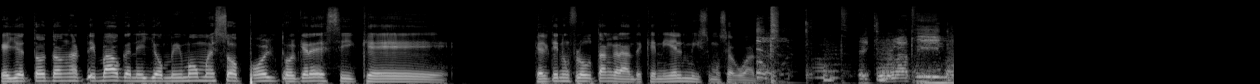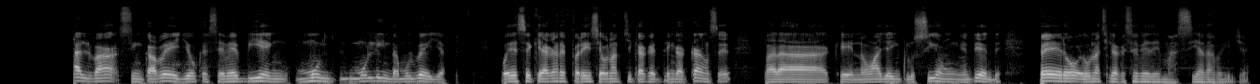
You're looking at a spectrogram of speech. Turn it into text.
Que yo estoy tan activado que ni yo mismo me soporto. Él quiere decir que, que él tiene un flow tan grande que ni él mismo se aguanta. Alba sin cabello, que se ve bien, muy, muy linda, muy bella. Puede ser que haga referencia a una chica que tenga cáncer para que no haya inclusión, ¿entiendes? Pero es una chica que se ve demasiada bella.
